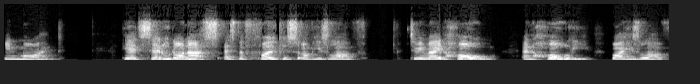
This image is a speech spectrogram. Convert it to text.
in mind. He had settled on us as the focus of his love, to be made whole and holy by his love.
